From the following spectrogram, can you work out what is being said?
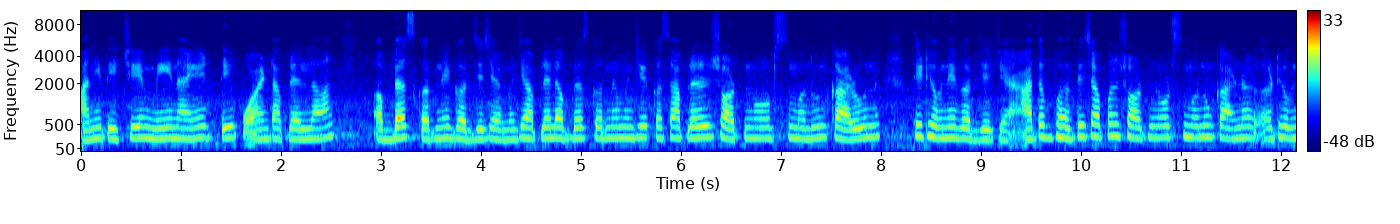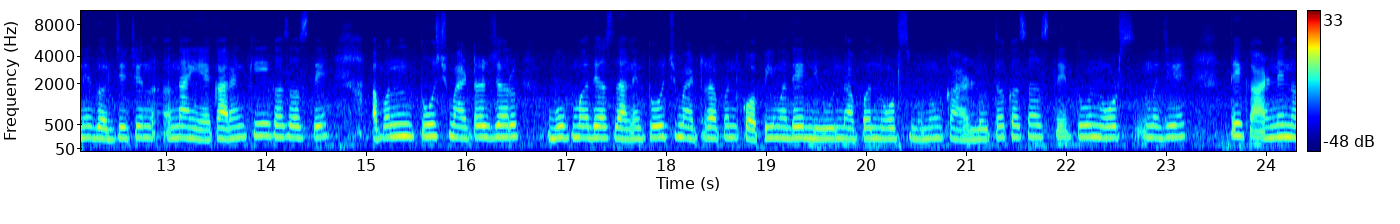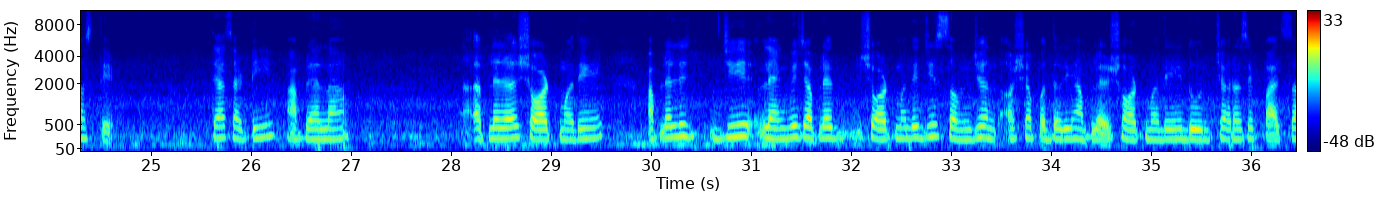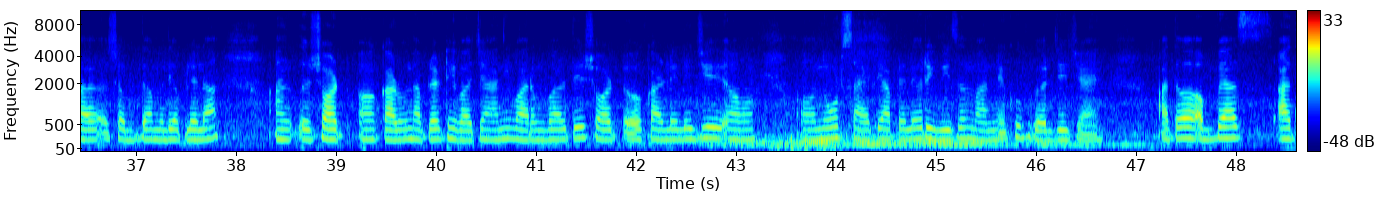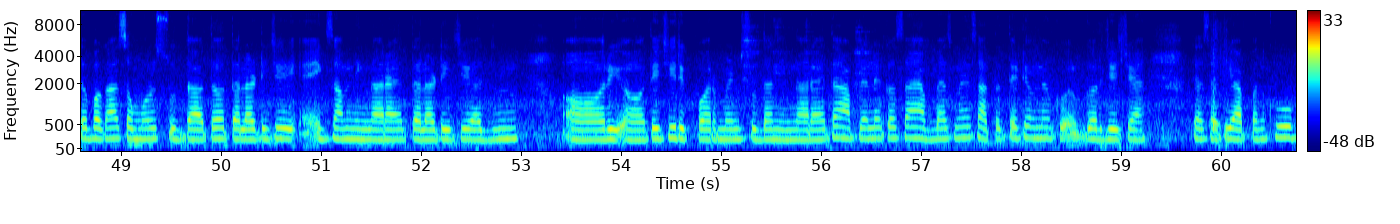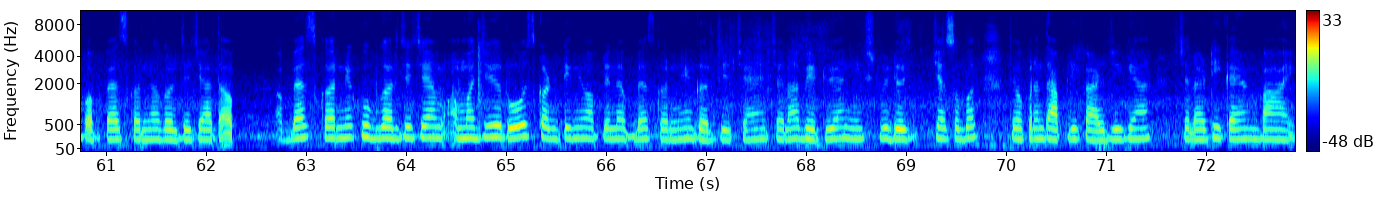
आणि त्याचे मेन आहे ते पॉईंट आपल्याला अभ्यास करणे गरजेचे आहे. म्हणजे आपल्याला अभ्यास करणे म्हणजे कसं आपल्याला शॉर्ट नोट्समधून काढून ते ठेवणे गरजेचे आहे. आता भलतेच आपण शॉर्ट नोट्समधून काढणं ठेवणे गरजेचे न नाही आहे. कारण की कसं असते आपण तोच मॅटर जर बुकमध्ये असला आणि तोच मॅटर आपण कॉपीमध्ये लिहून आपण नोट्स म्हणून काढलो तर कसं असते तो नोट्स म्हणजे ते काढणे नसते. त्यासाठी आपल्याला आपल्याला शॉर्टमध्ये आपल्याला जी लँग्वेज आपल्या शॉर्टमध्ये जी समजेल अशा पद्धतीने आपल्याला शॉर्टमध्ये दोन चार असे पाच सहा शब्दामध्ये आपल्याला शॉर्ट काढून आपल्याला ठेवायचे आहे आणि वारंवार ते शॉर्ट काढलेले जे नोट्स आहे ते आपल्याला रिव्हिजन मारणे खूप गरजेचे आहे. आता अभ्यास आता बघा समोरसुद्धा आता तलाठीचे एक्झाम निघणार आहे तलाठीची अजून रि त्याची रिक्वायरमेंटसुद्धा निघणार आहे. तर आपल्याला कसं आहे अभ्यासमध्ये सातत्य ठेवणं गरजेचे आहे. त्यासाठी आपण खूप अभ्यास करणं गरजेचे आहे. आता अभ्यास करणे खूप गरजेचे आहे. म्हणजे रोज कंटिन्यू आपल्याला अभ्यास करणे गरजेचे आहे. चला भेटूया नेक्स्ट व्हिडिओच्यासोबत तेव्हापर्यंत आपली काळजी घ्या. चला ठीक आहे. बाय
